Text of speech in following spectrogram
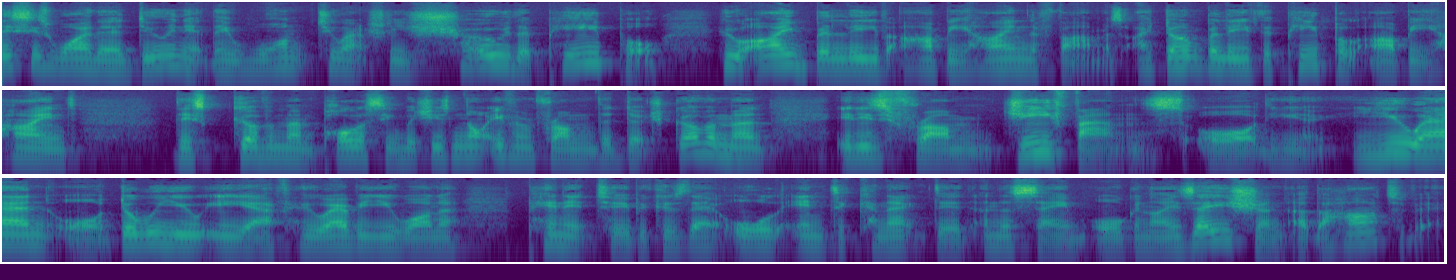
this is why they're doing it. They want to actually show the people who I believe are behind the farmers. I don't believe the people are behind this government policy, which is not even from the Dutch government, it is from GFANZ or the you know, UN or WEF, whoever you want to pin it to, because they're all interconnected and the same organization at the heart of it.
